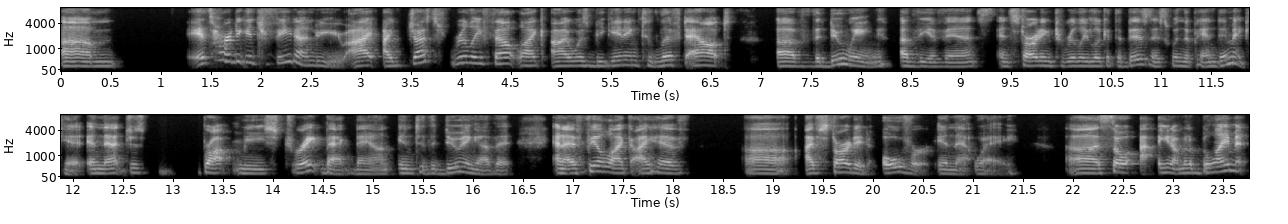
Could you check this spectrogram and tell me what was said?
um it's hard to get your feet under you. I I just really felt like I was beginning to lift out of the doing of the events and starting to really look at the business when the pandemic hit and that just brought me straight back down into the doing of it and I feel like I have uh I've started over in that way. Uh, so I- you know, I'm going to blame it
